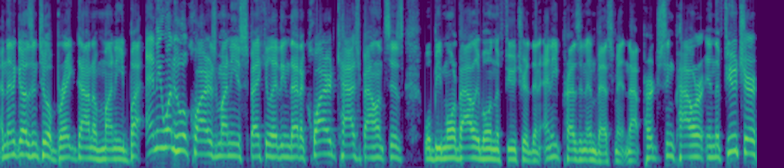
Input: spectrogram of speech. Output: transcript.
And then it goes into a breakdown of money. But anyone who acquires money is speculating that acquired cash balances will be more valuable in the future than any present investment, and that purchasing power in the future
